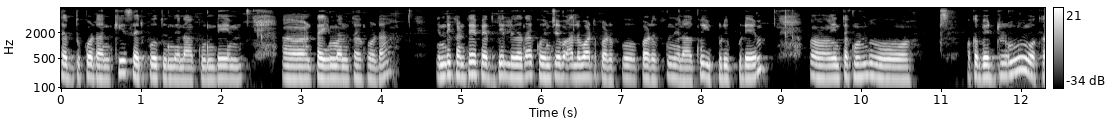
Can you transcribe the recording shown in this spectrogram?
సర్దుకోవడానికి సరిపోతుంది నాకు ఉండే టైం అంతా కూడా. ఎందుకంటే పెద్ద ఇల్లు కదా కొంచెం అలవాటు పడిపో పడుతుంది నాకు ఇప్పుడిప్పుడే. ఇంతకుముందు ఒక బెడ్రూము ఒక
